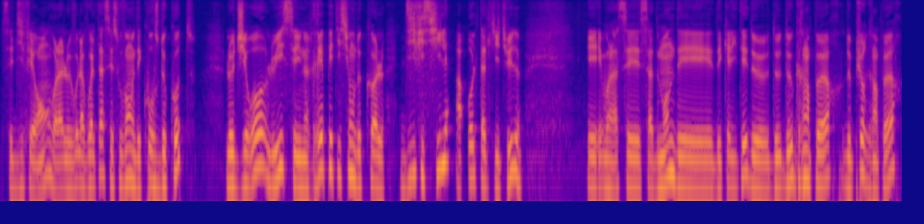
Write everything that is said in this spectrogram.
C'est différent. Voilà, la Vuelta, c'est souvent des courses de côte. Le Giro, lui, c'est une répétition de col difficile à haute altitude. Et voilà, ça demande des, des qualités de, de, de, grimpeur, de pur grimpeur.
